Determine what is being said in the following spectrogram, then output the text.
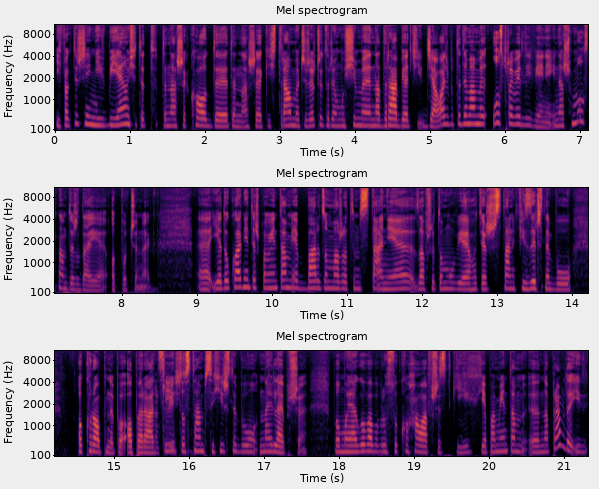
I faktycznie nie wbijają się te, te nasze kody, te nasze jakieś traumy czy rzeczy, które musimy nadrabiać i działać, bo wtedy mamy usprawiedliwienie i nasz mózg nam też daje odpoczynek. E, Ja dokładnie też pamiętam, ja bardzo marzę o tym stanie, zawsze to mówię, chociaż stan fizyczny był okropny po operacji, Oczywiście. to stan psychiczny był najlepszy, bo moja głowa po prostu kochała wszystkich. Ja pamiętam e, naprawdę i,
